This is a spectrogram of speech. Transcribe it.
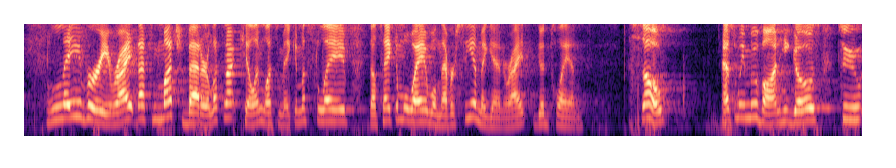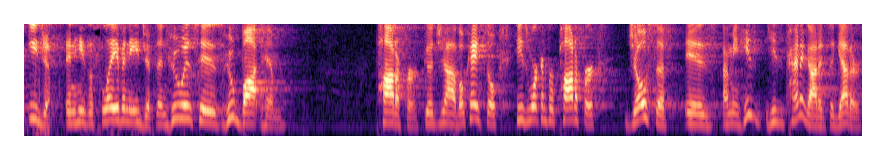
slavery, right? That's much better. Let's not kill him. Let's make him a slave. They'll take him away. We'll never see him again, right? Good plan. So, as we move on, he goes to Egypt, and he's a slave in Egypt. And who is his, who bought him? Potiphar. Good job. Okay, so he's working for Potiphar. Joseph is, I mean, he's, he's kind of got it together.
